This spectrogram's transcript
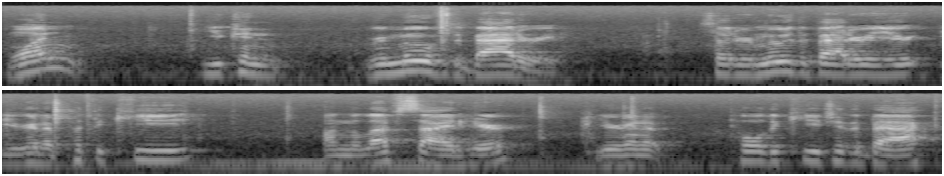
One, you can remove the battery. So to remove the battery, you're, you're going to put the key on the left side here. You're going to pull the key to the back.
